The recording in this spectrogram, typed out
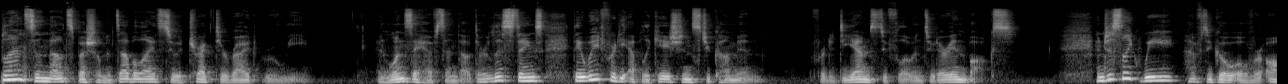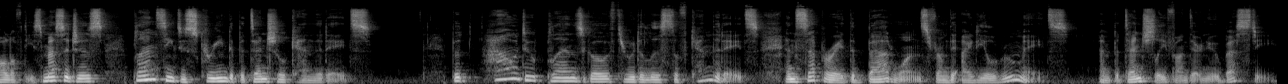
Plants send out special metabolites to attract the right roomie. And once they have sent out their listings, they wait for the applications to come in, for the DMs to flow into their inbox. And just like we have to go over all of these messages, plants need to screen the potential candidates. But how do plants go through the list of candidates and separate the bad ones from the ideal roommates, and potentially find their new bestie?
